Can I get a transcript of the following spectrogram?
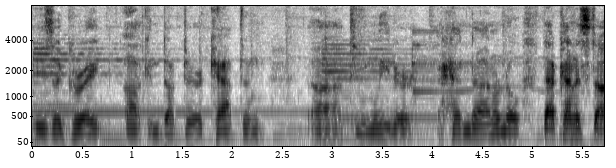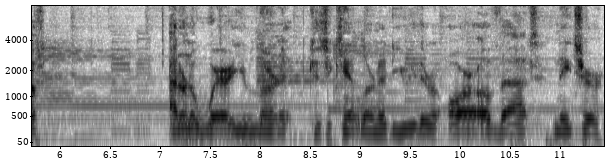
He's a great uh, conductor, captain, uh, team leader, and uh, I don't know that kind of stuff. I don't know where you learn it because you can't learn it. You either are of that nature,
